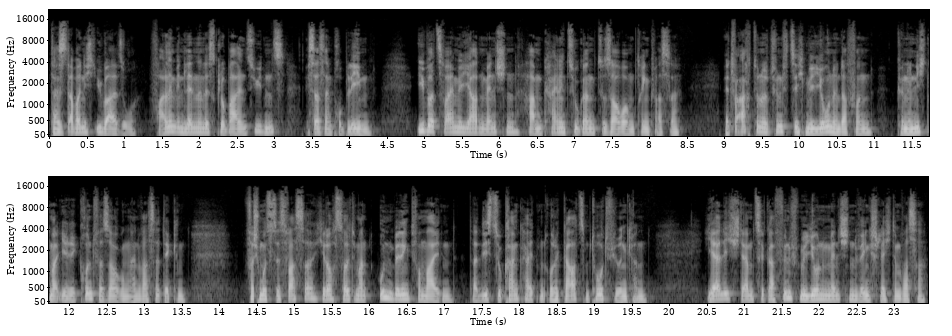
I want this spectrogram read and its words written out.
Das ist aber nicht überall so. Vor allem in Ländern des globalen Südens ist das ein Problem. Über zwei Milliarden Menschen haben keinen Zugang zu sauberem Trinkwasser. Etwa 850 Millionen davon können nicht mal ihre Grundversorgung an Wasser decken. Verschmutztes Wasser jedoch sollte man unbedingt vermeiden, da dies zu Krankheiten oder gar zum Tod führen kann. Jährlich sterben ca. 5 Millionen Menschen wegen schlechtem Wasser,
